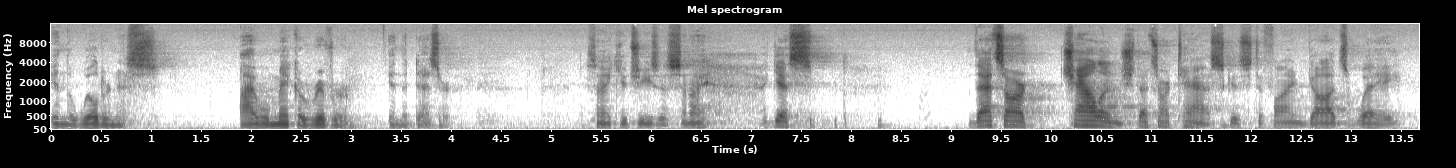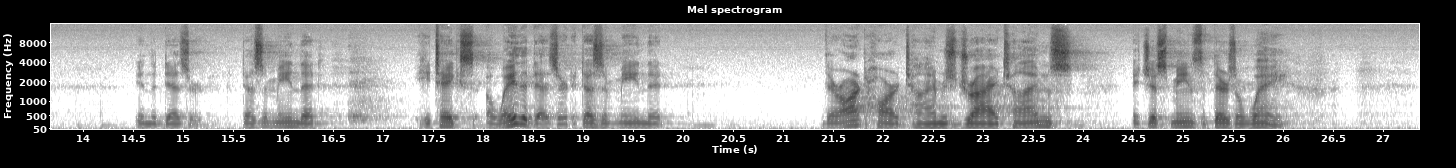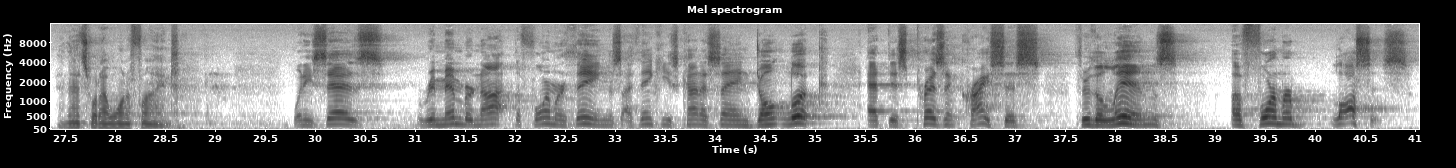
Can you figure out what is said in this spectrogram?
in the wilderness, I will make a river in the desert. Thank you, Jesus. And I, I guess that's our challenge, that's our task, is to find God's way in the desert. Doesn't mean that He takes away the desert, it doesn't mean that there aren't hard times, dry times. It just means that there's a way. And that's what I want to find. When he says, remember not the former things, I think he's kind of saying, don't look at this present crisis through the lens of former losses.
